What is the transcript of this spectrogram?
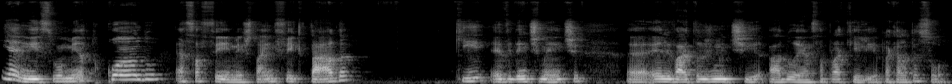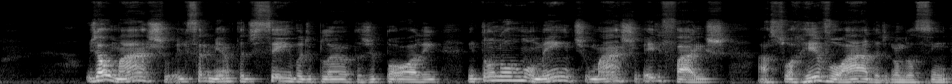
e é nesse momento, quando essa fêmea está infectada, que evidentemente é, ele vai transmitir a doença para aquela pessoa. Já o macho, ele se alimenta de seiva de plantas, de pólen. Então, normalmente, o macho ele faz a sua revoada, digamos assim,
